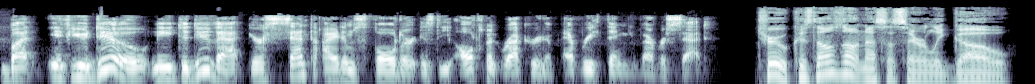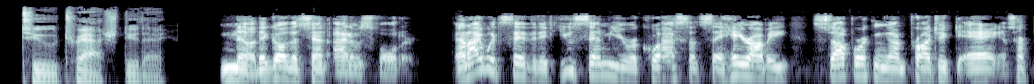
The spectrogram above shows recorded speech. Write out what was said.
But if you do need to do that, your sent items folder is the ultimate record of everything you've ever said. True, because those don't necessarily go to trash, do they? No, they go to the sent items folder. And I would say that if you send me a request, let's say, hey, Robby, stop working on project A and start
